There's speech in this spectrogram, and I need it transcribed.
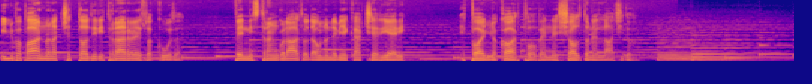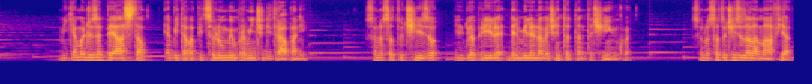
il mio papà non accettò di ritrarre le sue accuse. Venni strangolato da uno dei miei carcerieri e poi il mio corpo venne sciolto nell'acido. Mi chiamo Giuseppe Asta e abitavo a Pizzolungo in provincia di Trapani. Sono stato ucciso il 2 aprile del 1985. Sono stato ucciso dalla mafia,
